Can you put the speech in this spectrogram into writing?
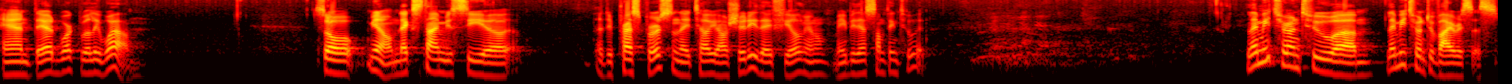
and there it worked really well. So, you know, next time you see a, a depressed person, they tell you how shitty they feel, you know, maybe there's something to it. Let, me turn to, um, let me turn to viruses.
